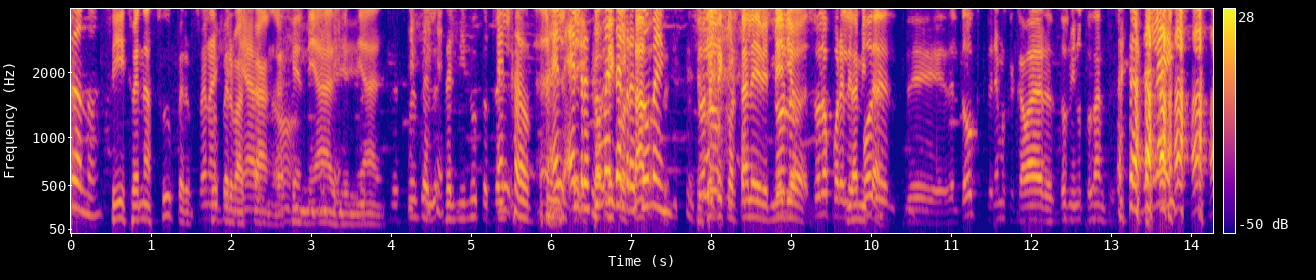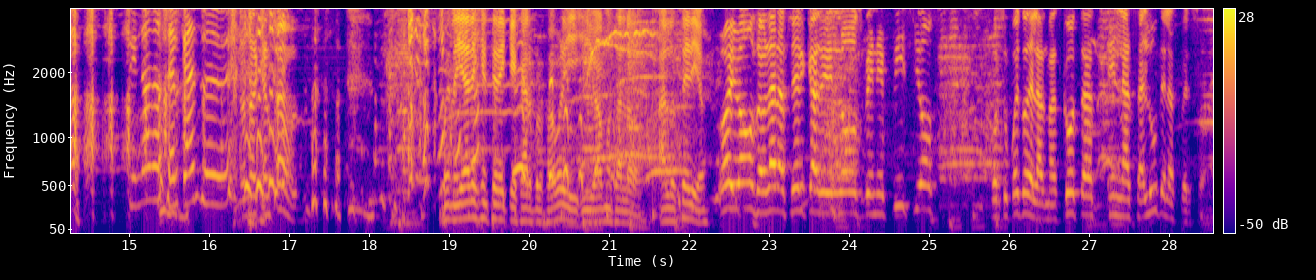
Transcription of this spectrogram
suena. ¿no? Sí, suena súper, súper genial, bacán, ¿no? genial, genial. Después del, del minuto El- 30. El, el Sí, resumen del resumen. Después de cortarle medio, Solo, solo por el spot del, de- del doc tenemos que acabar dos minutos antes. Si no, no se alcanza. No nos alcanzamos. Bueno, ya déjense de quejar, por favor, y, y vamos a lo, a lo serio. Hoy vamos a hablar acerca de los beneficios, por supuesto, de las mascotas en la salud de las personas.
